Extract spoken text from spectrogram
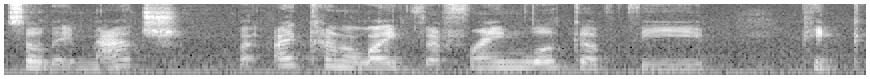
so they match, but I kind of like the frame look of the pink.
